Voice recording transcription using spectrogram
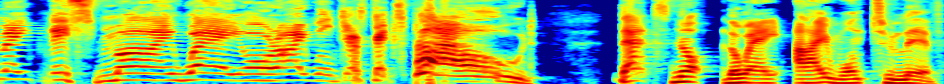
make this my way or I will just explode. That's not the way I want to live.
